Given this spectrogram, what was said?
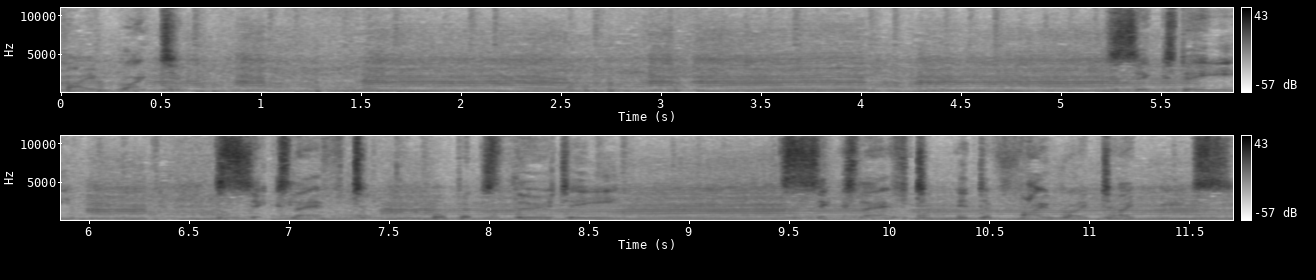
5 right, 60, 6 left, opens 30, 6 left, into 5 right tightens,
